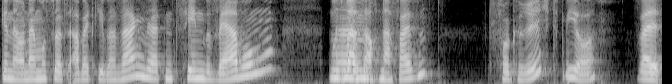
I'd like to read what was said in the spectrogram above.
Genau, und dann musst du als Arbeitgeber sagen, wir hatten zehn Bewerbungen Muss man Ähm, das auch nachweisen? Vor Gericht. Ja. Weil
